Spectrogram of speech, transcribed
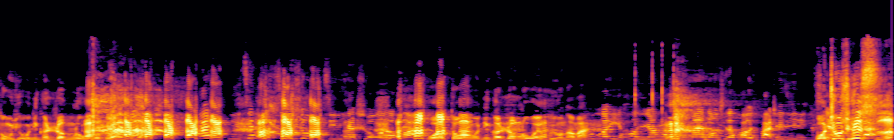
东西我宁可扔了，我都不让他卖。哎，你最好记住你今天说过的话。我都我宁可扔了，我也不用他卖如。果以后你让他给你卖东西的话，我就把这句我就去死，我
